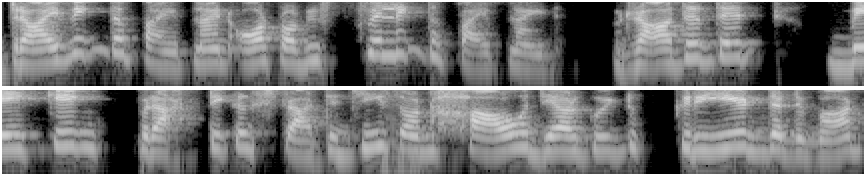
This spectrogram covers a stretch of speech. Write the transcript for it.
driving the pipeline or probably filling the pipeline rather than making practical strategies on how they are going to create the demand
